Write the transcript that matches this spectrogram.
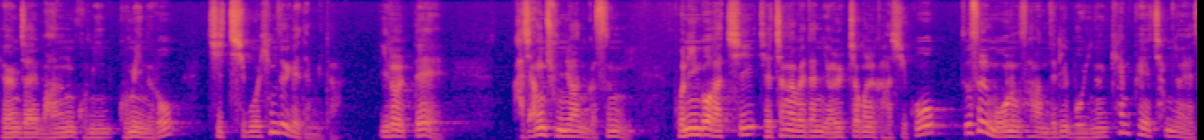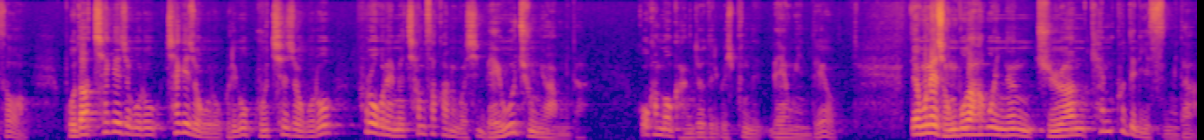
경영자의 많은 고민, 고민으로 지치고 힘들게 됩니다. 이럴 때 가장 중요한 것은 본인과 같이 재창업에 대한 열정을 가지고 뜻을 모으는 사람들이 모이는 캠프에 참여해서 보다 체계적으로, 체계적으로 그리고 구체적으로 프로그램에 참석하는 것이 매우 중요합니다. 꼭 한번 강조드리고 싶은 내용인데요. 때문에 정부가 하고 있는 주요한 캠프들이 있습니다.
